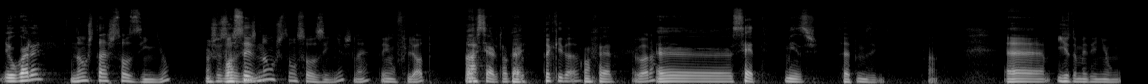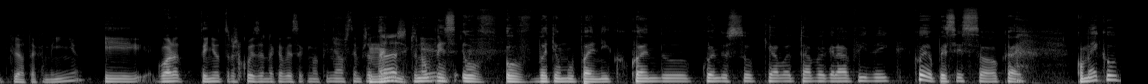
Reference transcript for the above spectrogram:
Eu agora? Não estás sozinho. Não Vocês sozinho. não estão sozinhos, né? Têm um filhote. Ah, certo, ok. Tem que idade? Confere. Agora? Uh, sete meses. Sete mesinhos. Pronto. Ah, E eu também tinha um filhote a caminho. E agora tenho outras coisas na cabeça que não tinha há uns tempos atrás. Mano, tu que não é- pensas. Houve, houve bateu-me o pânico quando, quando eu soube que ela estava grávida e que. Eu pensei só, ok, como é que eu.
